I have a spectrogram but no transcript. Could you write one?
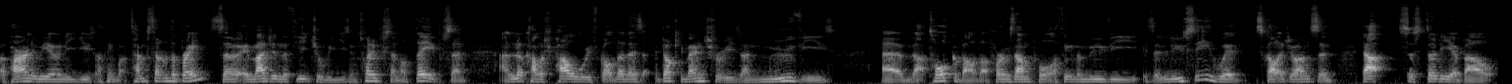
apparently we only use I think about ten percent of the brain. So imagine the future we're using twenty percent or thirty percent, and look how much power we've got there. There's documentaries and movies um, that talk about that. For example, I think the movie is it Lucy with Scarlett Johansson. That's a study about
